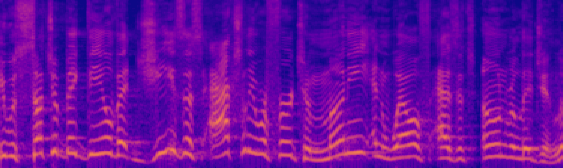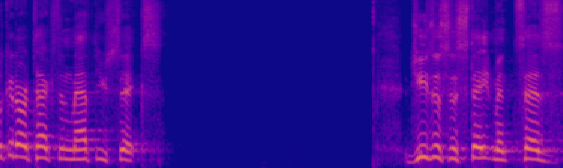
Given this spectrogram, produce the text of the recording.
It was such a big deal that Jesus actually referred to money and wealth as its own religion. Look at our text in Matthew 6. Jesus' statement says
